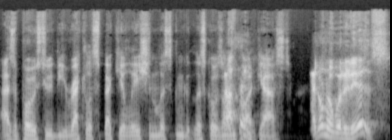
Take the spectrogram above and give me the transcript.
as opposed to the reckless speculation list, list goes on Nothing. podcast? I don't know what it is.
